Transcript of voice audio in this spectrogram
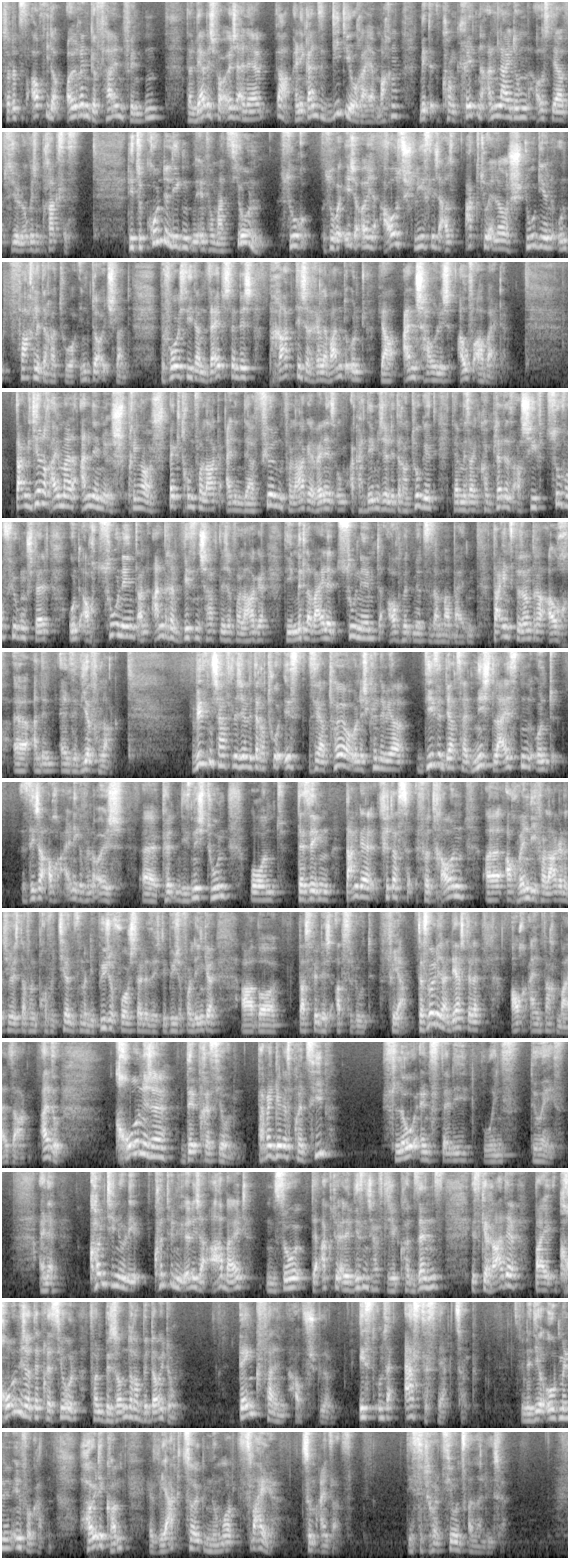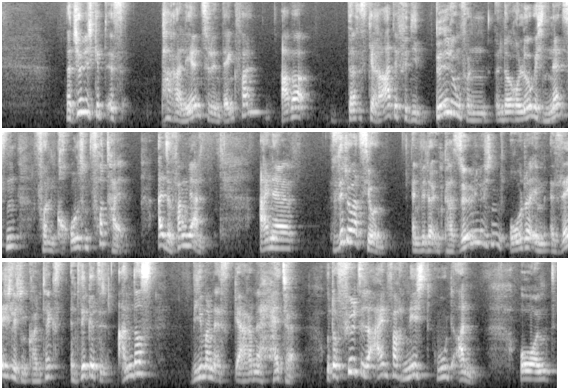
Sollte es auch wieder Euren Gefallen finden, dann werde ich für Euch eine, ja, eine ganze Videoreihe machen mit konkreten Anleitungen aus der psychologischen Praxis. Die zugrunde liegenden Informationen suche ich Euch ausschließlich aus aktueller Studien- und Fachliteratur in Deutschland, bevor ich sie dann selbstständig, praktisch relevant und ja, anschaulich aufarbeite. Danke hier noch einmal an den Springer Spektrum Verlag, einen der führenden Verlage wenn es um akademische Literatur geht, der mir sein komplettes Archiv zur Verfügung stellt und auch zunehmend an andere wissenschaftliche Verlage die mittlerweile zunehmend auch mit mir zusammenarbeiten, da insbesondere auch äh, an den Elsevier Verlag. Wissenschaftliche Literatur ist sehr teuer und ich könnte mir diese derzeit nicht leisten und sicher auch einige von Euch äh, könnten dies nicht tun und deswegen danke für das Vertrauen, äh, auch wenn die Verlage natürlich davon profitieren, dass man die Bücher vorstellt, dass ich die Bücher verlinke, aber das finde ich absolut fair. Das wollte ich an der Stelle auch einfach mal sagen. Also chronische Depression. Dabei gilt das Prinzip Slow and Steady wins the race. Eine kontinuierliche Arbeit und so der aktuelle wissenschaftliche Konsens ist gerade bei chronischer Depression von besonderer Bedeutung. Denkfallen aufspüren ist unser erstes Werkzeug. Das findet ihr oben in den Infokarten. Heute kommt Werkzeug Nummer 2 zum Einsatz. Die Situationsanalyse. Natürlich gibt es Parallelen zu den Denkfallen, aber das ist gerade für die Bildung von neurologischen Netzen von großem Vorteil. Also fangen wir an. Eine Situation entweder im persönlichen oder im sächlichen Kontext entwickelt sich anders wie man es gerne hätte oder fühlt sich einfach nicht gut an. Und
